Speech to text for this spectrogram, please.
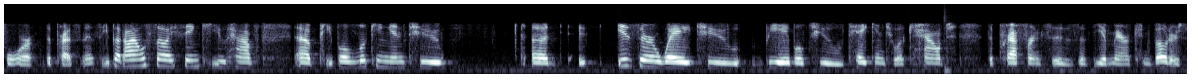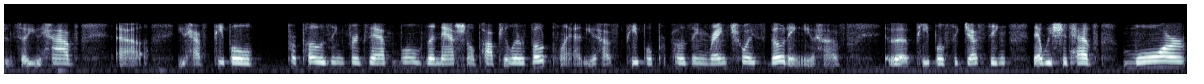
for the presidency. But I also I think you have uh, people looking into. Uh, is there a way to be able to take into account the preferences of the American voters. And so you have uh, you have people proposing, for example, the National Popular Vote Plan. You have people proposing ranked choice voting. You have uh, people suggesting that we should have more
